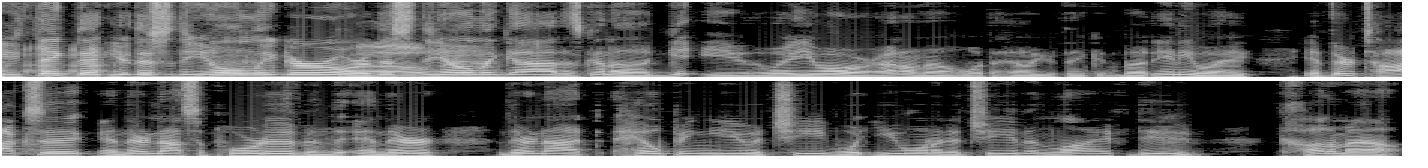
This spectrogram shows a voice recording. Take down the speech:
you think that you this is the only girl or this is Oh, the man. only guy that's gonna get you the way you are. I don't know what the hell you're thinking, but anyway, if they're toxic and they're not supportive and and they're they're not helping you achieve what you want to achieve in life, dude, cut them out.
